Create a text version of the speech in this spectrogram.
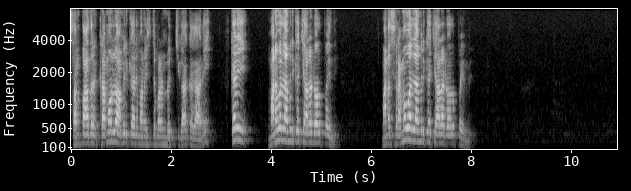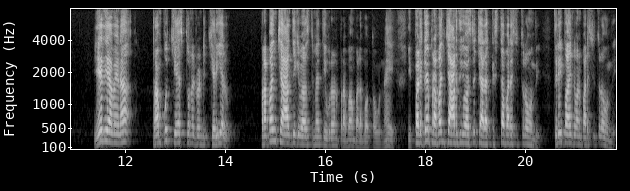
సంపాదన క్రమంలో అమెరికాని మనం ఇష్టపడండి కాక కానీ కానీ మన వల్ల అమెరికా చాలా డెవలప్ అయింది. మన శ్రమ వల్ల అమెరికా చాలా డెవలప్ అయింది. ఏది ఏమైనా ట్రంప్ చేస్తున్నటువంటి చర్యలు ప్రపంచ ఆర్థిక వ్యవస్థ మీద తీవ్రమైన ప్రభావం పడబోతూ ఉన్నాయి. ఇప్పటికే ప్రపంచ ఆర్థిక వ్యవస్థ చాలా క్లిష్ట పరిస్థితిలో ఉంది. త్రీ పాయింట్ వన్ పరిస్థితిలో ఉంది.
